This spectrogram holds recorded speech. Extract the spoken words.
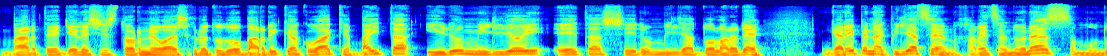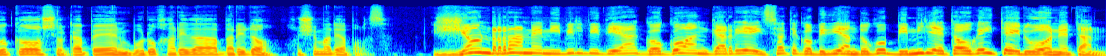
Barte Genesis torneoa eskuretu du barrikakoak baita iru milioi eta zeru mila dolar ere. Garaipenak pilatzen jarraitzen duenez, munduko selkapen buru jarri da barriro. Jose Maria Palaza. John Ranen ibilbidea gogoan garria izateko bidean dugu 2000 eta hogeita iru honetan.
